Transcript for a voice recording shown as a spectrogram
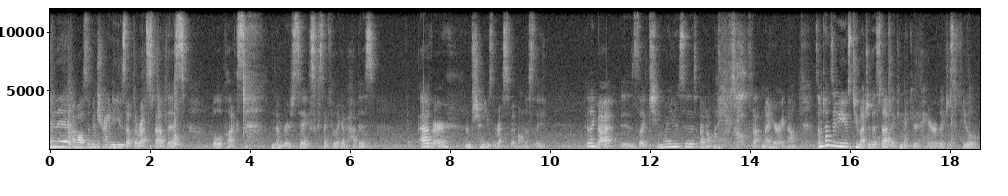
and then I've also been trying to use up the rest of this Olaplex number six because I feel like I've had this forever. I'm just trying to use the rest of it honestly. I feel like that is like two more uses. I don't want to use all of that in my hair right now. Sometimes if you use too much of this stuff, it can make your hair like just feel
